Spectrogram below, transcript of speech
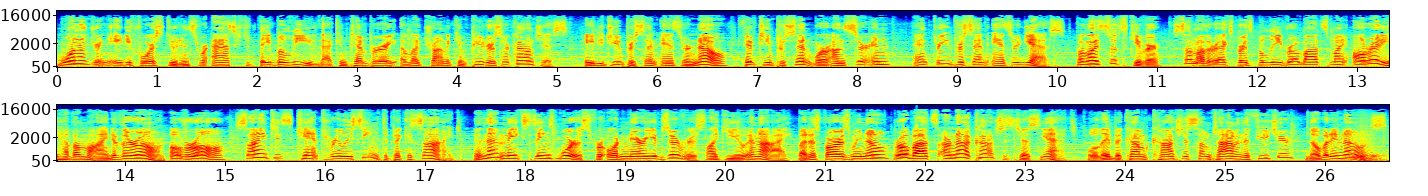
184 students were asked if they believe that contemporary electronic computers are conscious. 82% answered no, 15% were uncertain, and 3% answered yes. But like Sutskever, some other experts believe robots might already have a mind of their own. Overall, scientists can't really seem to pick a side, and that makes things worse for ordinary observers like you and I. But as far as we know, robots are not conscious just yet. Will they become conscious sometime in the future? Nobody knows.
